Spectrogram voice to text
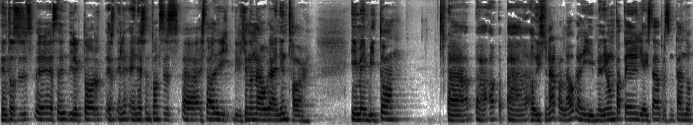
Entonces, eh, este director en, ese entonces ah, estaba dirigiendo una obra en Intar y me invitó a, audicionar para la obra y me dieron un papel y ahí estaba presentando.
